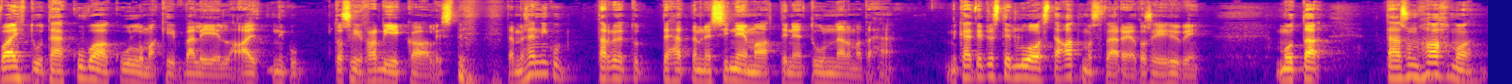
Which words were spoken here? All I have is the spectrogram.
vaihtuu tämä kuvakulmakin välillä ai, niinku, tosi radikaalisti. Tämmöisen niinku, tarkoitettu tehdä tämmöinen sinemaattinen tunnelma tähän, mikä tietysti luo sitä atmosfääriä tosi hyvin. Mutta tämä sun hahmo,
